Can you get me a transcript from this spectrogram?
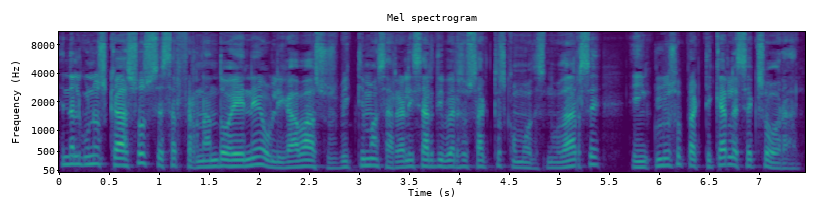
En algunos casos, César Fernando N. obligaba a sus víctimas a realizar diversos actos como desnudarse e incluso practicarle sexo oral.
